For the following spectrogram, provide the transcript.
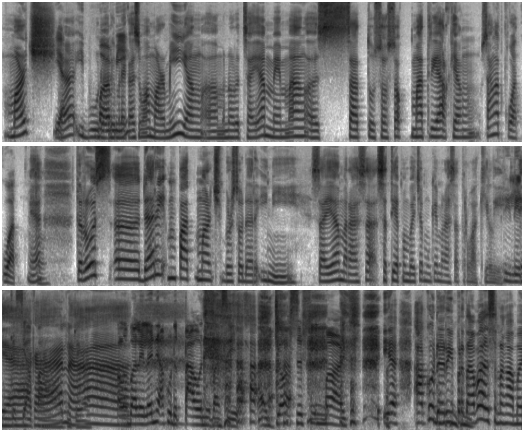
March ya, Ya, ibu dari Marmee. mereka semua Marmie yang eh, menurut saya memang eh, satu sosok matriark yang sangat kuat Kuat. ya. Betul. Terus eh, dari empat March bersaudara ini saya merasa setiap pembaca mungkin merasa terwakili. Relate ya, ke siapa kan? gitu ya. Nah. Kalau Mbak Lela ini aku udah tahu nih pasti. Uh, Josephine March. Iya, aku dari pertama seneng sama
